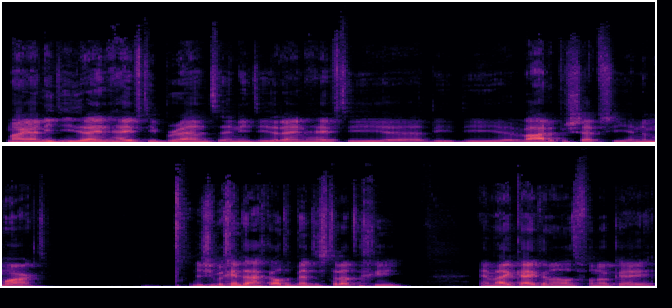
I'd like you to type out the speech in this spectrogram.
Maar ja, niet iedereen heeft die brand en niet iedereen heeft die, eh, die, die eh, waardeperceptie in de markt. Dus je begint eigenlijk altijd met een strategie. En wij kijken dan altijd van, oké,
